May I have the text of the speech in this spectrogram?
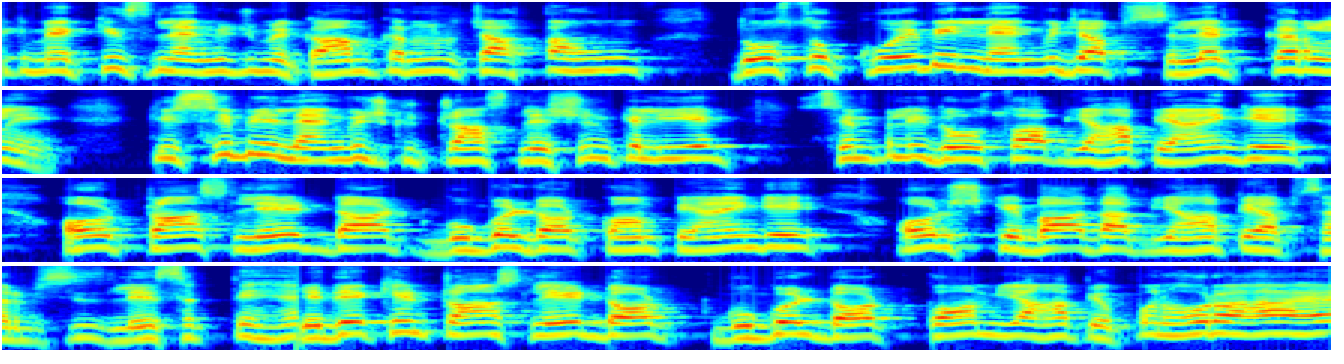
کہ میں کس لینگویج میں کام کرنا چاہتا ہوں۔ دوستو، کوئی بھی لینگویج آپ سلیکٹ کر لیں کسی بھی لینگویج کی ٹرانسلیشن کے لیے، سمپلی دوستو، آپ آپ یہاں پہ آئیں گے اور translate dot Google dot com پہ آئیں گے اور اس کے بعد آپ یہاں پہ آپ سروسز لے سکتے ہیں۔ یہ دیکھیں translate dot Google dot com یہاں پہ اوپن ہو رہا ہے۔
